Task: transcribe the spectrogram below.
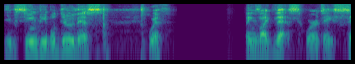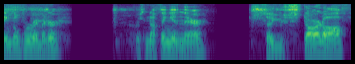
You've seen people do this with things like this, where it's a single perimeter. There's nothing in there. So you start off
